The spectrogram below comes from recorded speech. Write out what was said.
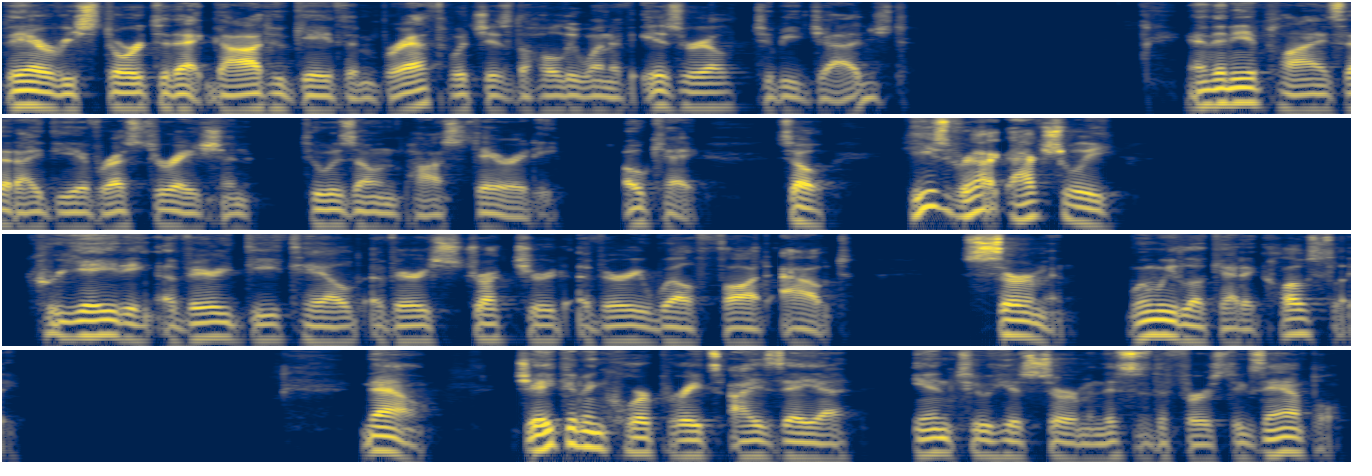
They are restored to that God who gave them breath, which is the Holy One of Israel, to be judged. And then he applies that idea of restoration to his own posterity. Okay, so he's re- actually creating a very detailed, a very structured, a very well thought out sermon when we look at it closely. Now, Jacob incorporates Isaiah into his sermon. This is the first example.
